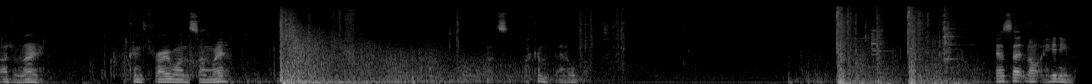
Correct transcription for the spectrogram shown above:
I don't know. I can throw one somewhere. That's a fucking battle box. How's that not hit him?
